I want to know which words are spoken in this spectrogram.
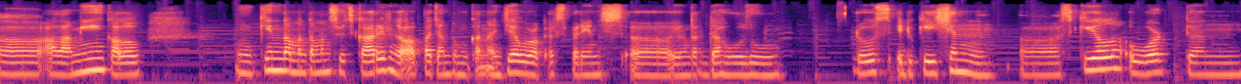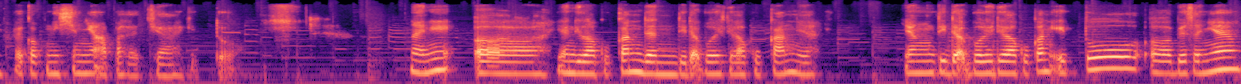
uh, alami kalau mungkin teman-teman switch karir nggak apa cantumkan aja work experience uh, yang terdahulu. Terus education uh, skill award dan recognitionnya apa saja gitu. Nah ini uh, yang dilakukan dan tidak boleh dilakukan ya. Yang tidak boleh dilakukan itu uh, biasanya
